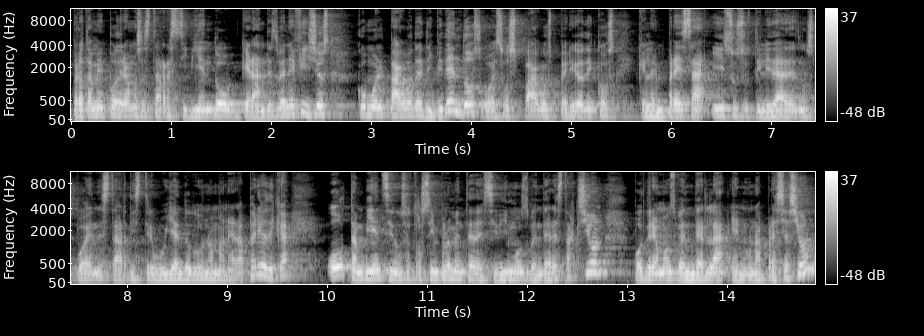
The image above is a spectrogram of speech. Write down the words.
pero también podríamos estar recibiendo grandes beneficios como el pago de dividendos o esos pagos periódicos que la empresa y sus utilidades nos pueden estar distribuyendo de una manera periódica o si nosotros simplemente decidimos vender esta acción, podríamos venderla en una apreciación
